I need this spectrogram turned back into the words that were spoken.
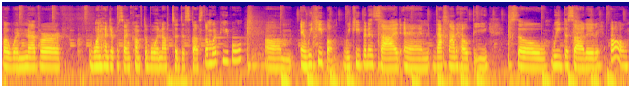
but we're never 100% comfortable enough to discuss them with people. Um, and we keep them, we keep it inside, and that's not healthy. So we decided, oh,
